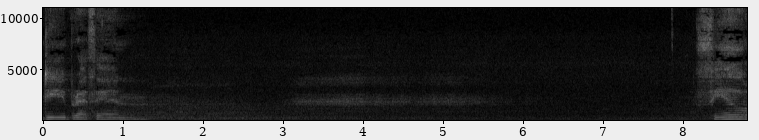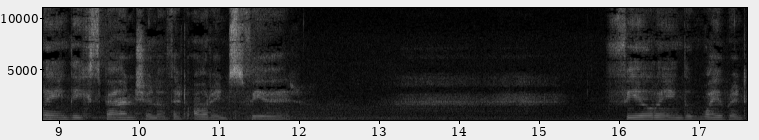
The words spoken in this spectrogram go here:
Deep breath in. Feeling the expansion of that orange sphere. Feeling the vibrant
